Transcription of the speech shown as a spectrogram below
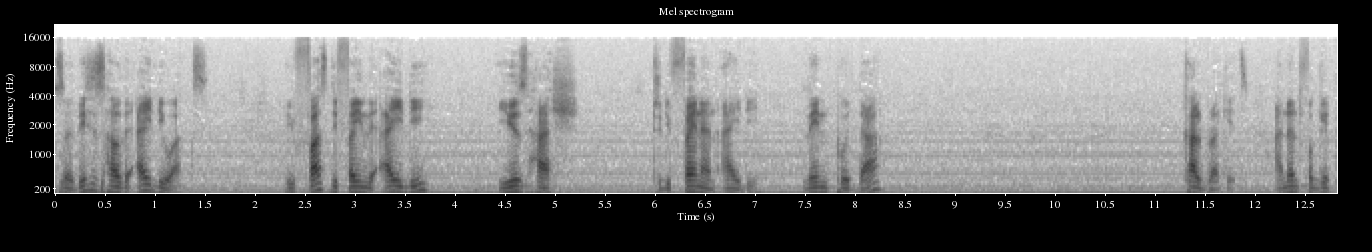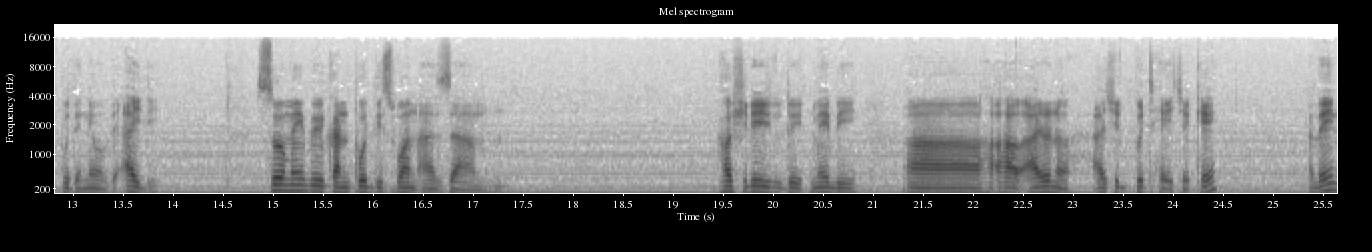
so this is how the id works. You first define the id use hash to define an id then put the curl brackets. And don't forget to put the name of the id so maybe we can put this one as um, how should we do it? Maybe uh, I don't know. I should put H okay? And then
